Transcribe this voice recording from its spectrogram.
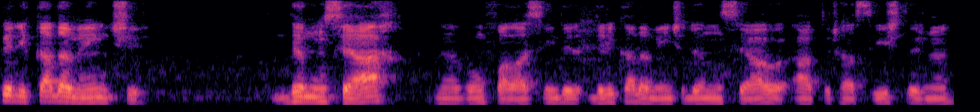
delicadamente denunciar, né, vamos falar assim, de, delicadamente denunciar atos racistas, né?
